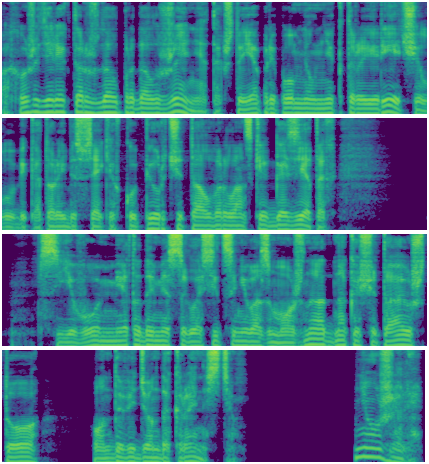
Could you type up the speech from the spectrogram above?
Похоже, директор ждал продолжения, так что я припомнил некоторые речи Луби, которые без всяких купюр читал в ирландских газетах. С его методами согласиться невозможно, однако считаю, что он доведен до крайности. «Неужели?»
